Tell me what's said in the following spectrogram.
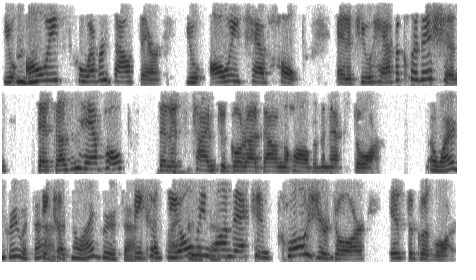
You Mhm. always, whoever's out there, you always have hope. And if you have a clinician that doesn't have hope, then it's time to go down down the hall to the next door. Oh, I agree with that. Because- no, I agree with that. Because the only that. one that can close your door is the good Lord.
